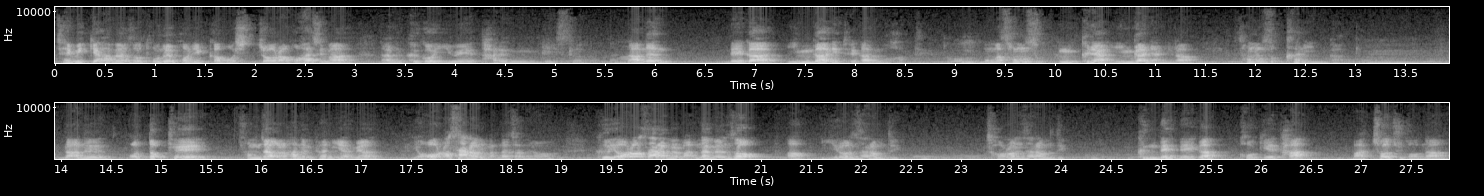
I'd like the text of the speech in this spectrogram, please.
재밌게 하면서 돈을 버니까 멋있죠 라고 하지만 나는 그거 이외에 다른 게 있어요. 나는 내가 인간이 돼가는 것 같아. 뭔가 성숙 음, 그냥 인간이 아니라 성숙한 인간 나는 어떻게 성장을 하는 편이냐면 여러 사람을 만나잖아요. 그 여러 사람을 만나면서 아 이런 사람도 있고 저런 사람도 있고 근데 내가 거기에 다 맞춰주거나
